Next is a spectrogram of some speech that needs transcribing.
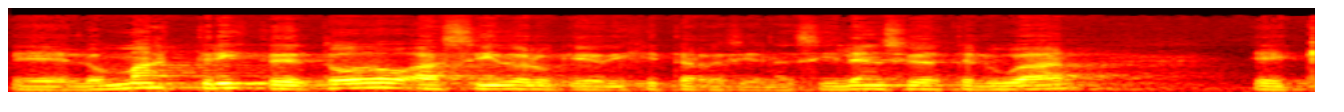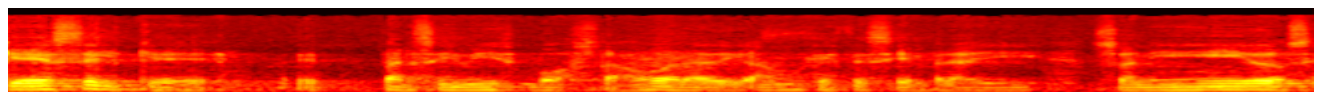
eh, lo más triste de todo ha sido lo que dijiste recién, el silencio de este lugar, eh, que es el que eh, percibís vos ahora, digamos, que esté siempre ahí sonidos,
